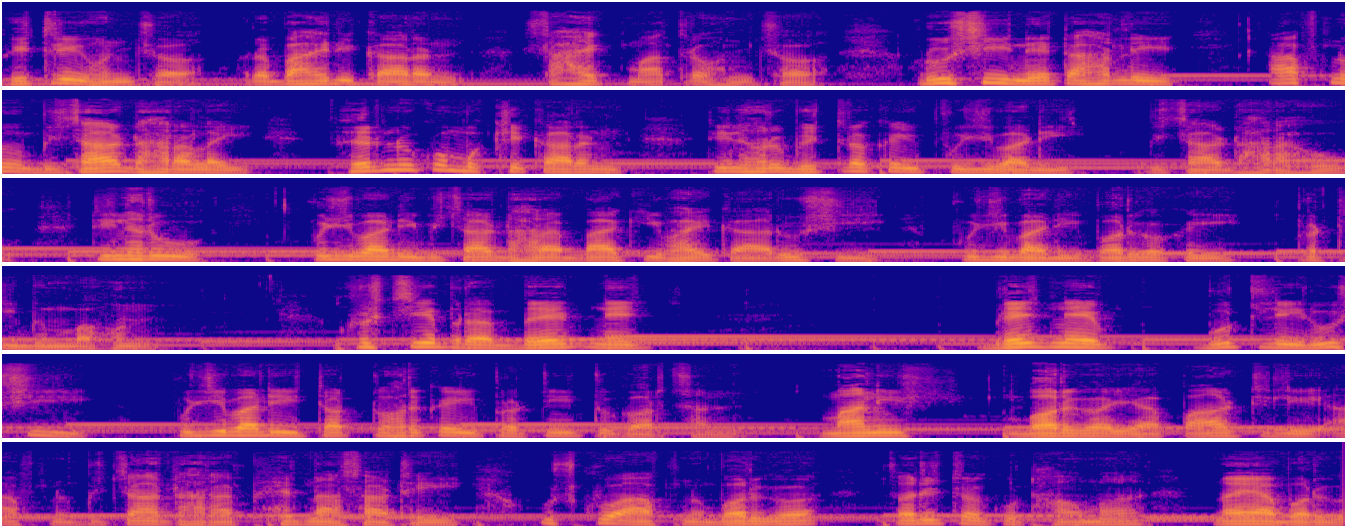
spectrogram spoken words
भित्री हुन्छ र बाहिरी कारण सहायक मात्र हुन्छ। रुसी नेताहरूले आफ्नो विचारधारालाई फेर्नुको मुख्य कारण तिनीहरूभित्रकै पुँजीवाडी विचारधारा हो। तिनीहरू पुँजीवाडी विचारधारा बाँकी भएका रुसी पुँजीवाडी वर्गकै प्रतिबिम्ब हुन्। खुस्चेप र ब्रेजनेज ब्रेजनेभ बुटले रुसी पुँजीवाडी तत्त्वहरूकै प्रतिनिधित्व गर्छन्। मानिस वर्ग या पार्टीले आफ्नो विचारधारा फेर्न साथै उसको आफ्नो वर्ग चरित्रको ठाउँमा नयाँ वर्ग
